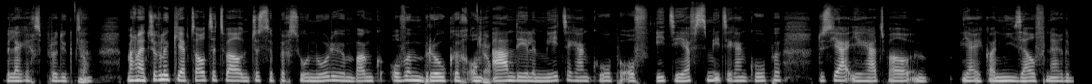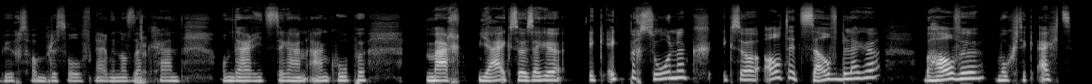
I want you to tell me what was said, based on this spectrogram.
beleggersproducten. Maar natuurlijk, je hebt altijd wel een tussenpersoon nodig, een bank of een broker, om Ja. aandelen mee te gaan kopen of ETF's mee te gaan kopen. Dus ja, je gaat wel een ja, je kan niet zelf naar de beurs van Brussel of naar de Nasdaq Nee. gaan om daar iets te gaan aankopen. Maar ja, ik zou zeggen, ik, ik persoonlijk, ik zou altijd zelf beleggen, behalve mocht ik echt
